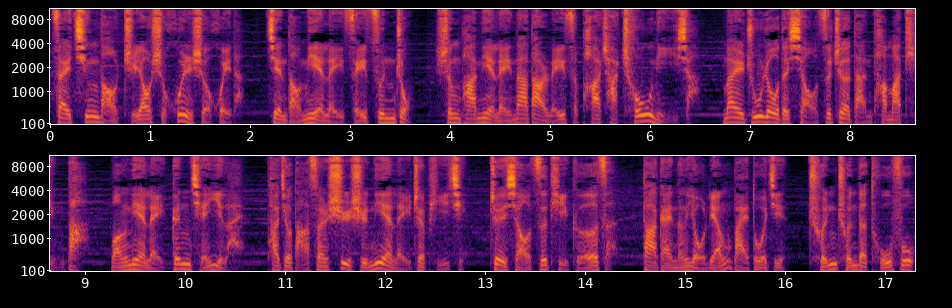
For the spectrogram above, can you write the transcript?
在青岛只要是混社会的，见到聂磊贼尊重。生怕聂磊那袋雷子啪嚓抽你一下，卖猪肉的小子这胆他妈挺大，往聂磊跟前一来，他就打算试试聂磊这脾气。这小子体格子大概能有两百多斤，纯纯的屠夫，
